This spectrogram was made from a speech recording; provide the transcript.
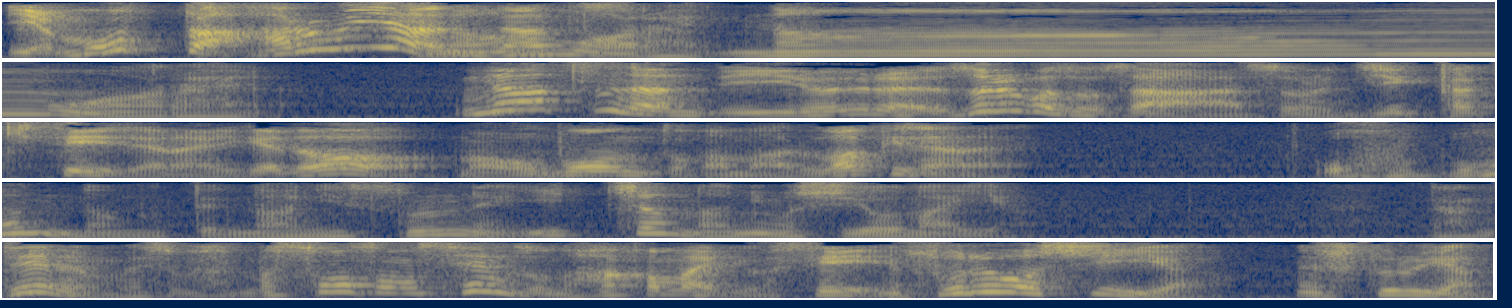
いや、もっとあるやん、なんもあらへ夏。ん。なんもあらへん。夏なんていろいろ。それこそさ、その実家帰省じゃないけど、まあお盆とかもあるわけじゃない。お盆なんて何すんねん。いっちゃん何もしようないやん。なんでやねん、お前。そ,、まあ、そもそも先祖の墓参りをせえや。それはしいやん。するやん。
